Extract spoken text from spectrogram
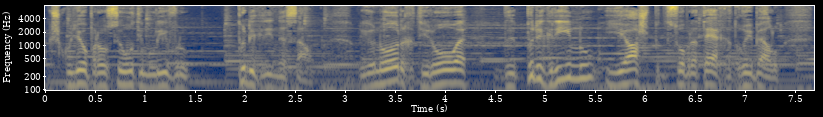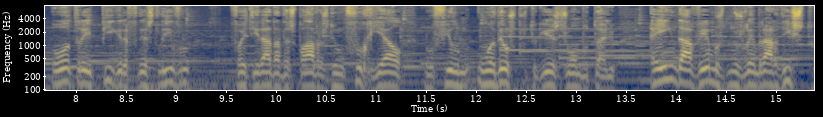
que escolheu para o seu último livro, Peregrinação. Leonor retirou-a de Peregrino e Hóspede sobre a Terra, de Rui Belo. A outra epígrafe deste livro foi tirada das palavras de um furriel no filme Um Adeus Português de João Botelho. Ainda havemos de nos lembrar disto,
